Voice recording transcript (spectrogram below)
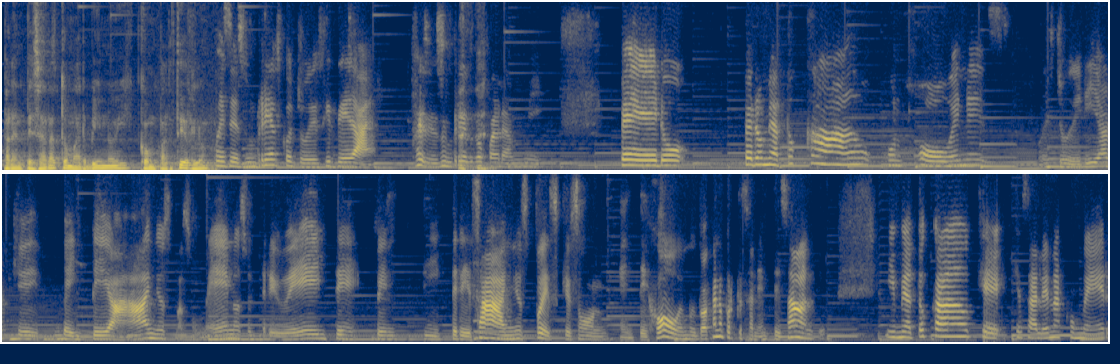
para empezar a tomar vino y compartirlo? Pues es un riesgo yo decir de edad, pues es un riesgo para mí. Pero, pero me ha tocado con jóvenes pues yo diría que 20 años más o menos, entre 20, 23 años, pues que son gente joven, muy bacana porque están empezando. Y me ha tocado que, que salen a comer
